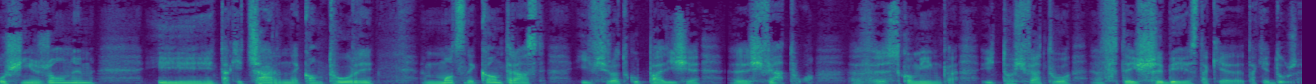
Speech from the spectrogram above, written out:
ośnieżonym i takie czarne kontury, mocny kontrast i w środku pali się e, światło z kominka i to światło w tej szybie jest takie, takie duże.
